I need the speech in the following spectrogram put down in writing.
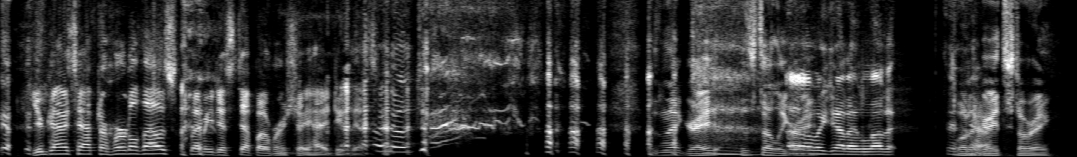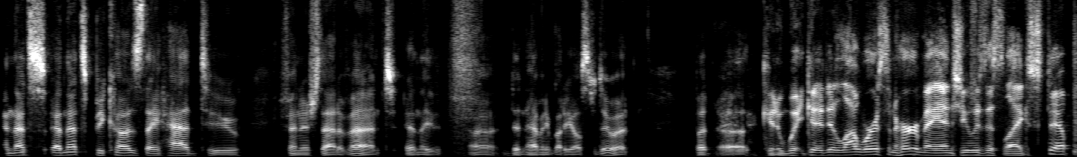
you guys have to hurdle those. Let me just step over and show you how to do this. I know. Isn't that great? It's totally oh great. Oh my god, I love it. what a great story. And that's and that's because they had to finish that event and they uh, didn't have anybody else to do it. But uh, Could have could have did a lot worse than her, man. She was just like step,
